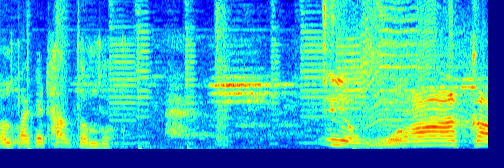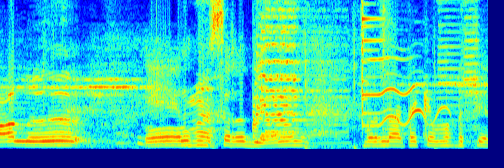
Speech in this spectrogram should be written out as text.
ಒಂದು ಪ್ಯಾಕೆಟ್ ಹಾಲು ತಂಬು ಯವ್ವಾ ಕಾಲು ಏನು ಹೆಸರದ್ದು ಏನು ಬರೀ ನಾಟಕ ಮಾಡ್ತೀಯ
